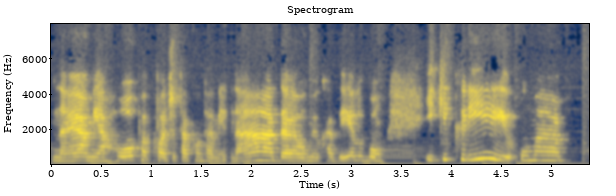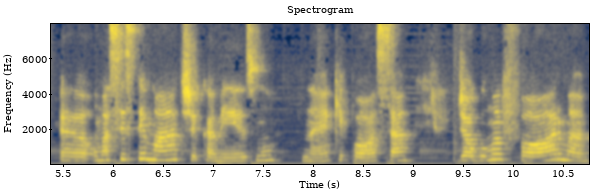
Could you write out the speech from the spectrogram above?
né, a minha roupa pode estar contaminada, o meu cabelo, bom, e que crie uma, uh, uma sistemática mesmo, né, que possa, de alguma forma,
